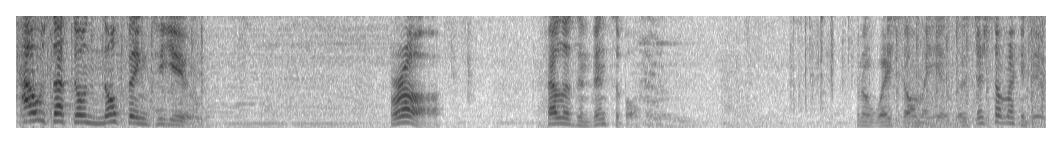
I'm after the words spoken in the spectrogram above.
How's that done nothing to you? Bruh. Fella's invincible. I'm gonna waste all my hits. Is there something I can do here?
